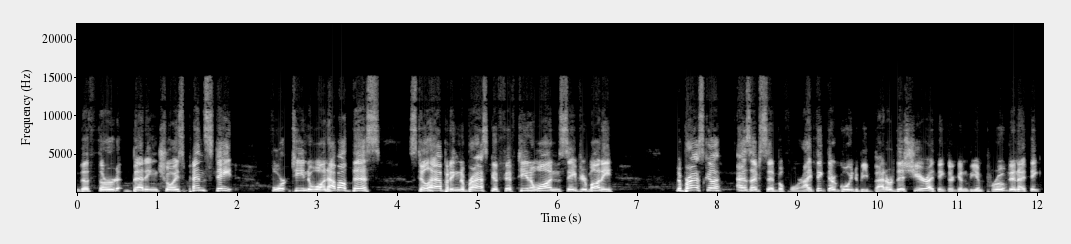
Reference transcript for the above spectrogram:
the third betting choice. Penn State, 14 to 1. How about this? Still happening. Nebraska, 15 to 1. Save your money. Nebraska, as I've said before, I think they're going to be better this year. I think they're going to be improved, and I think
